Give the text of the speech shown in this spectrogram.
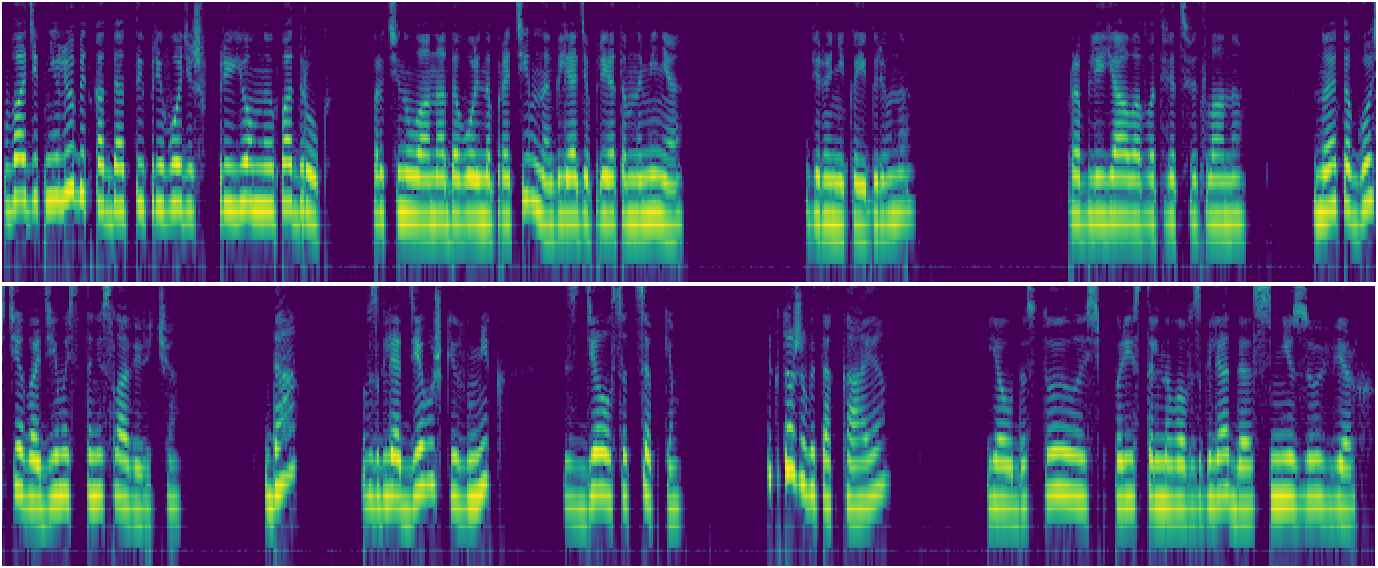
Вадик не любит, когда ты приводишь в приемную подруг», протянула она довольно противно, глядя при этом на меня. «Вероника Игоревна?» Проблеяла в ответ Светлана. «Но это гостья Вадима Станиславовича». «Да?» Взгляд девушки вмиг сделался цепким. «И кто же вы такая?» Я удостоилась пристального взгляда снизу вверх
